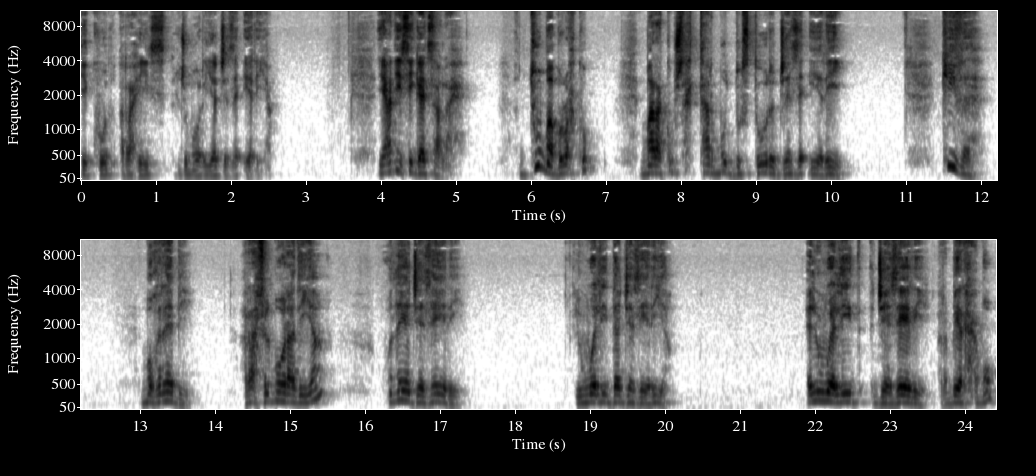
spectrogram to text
يكون رئيس الجمهورية الجزائرية. يعني سي قايد صالح انتوما بروحكم ما راكمش تحترموا الدستور الجزائري. كيفاه؟ مغربي راح في المرادية؟ وانايا جزائري. الوالدة جزائرية. الوالد جزائري ربي يرحمه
